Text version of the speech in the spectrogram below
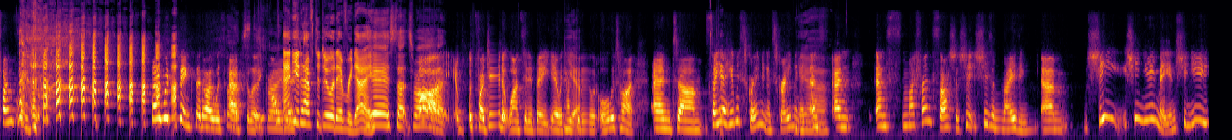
son feed? they would think that I was That's absolutely greatest. and you'd have to do it every day. Yes, that's right. Oh, if I did it once, it'd be yeah, we'd have Yeah. to do it all the time. And um, so yeah, he was screaming and screaming, and Yeah. and, and and my friend Sasha, she she's amazing. Um, she she knew me and she knew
